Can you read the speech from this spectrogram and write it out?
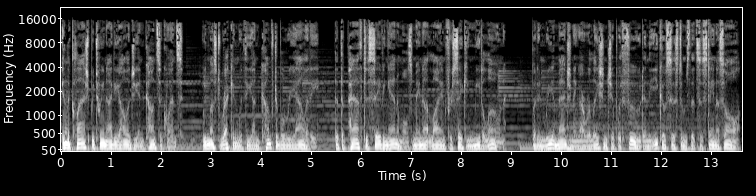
In the clash between ideology and consequence, we must reckon with the uncomfortable reality that the path to saving animals may not lie in forsaking meat alone, but in reimagining our relationship with food and the ecosystems that sustain us all.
